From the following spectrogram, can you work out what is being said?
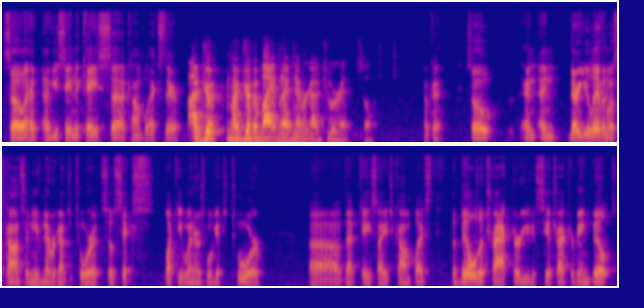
So, have, have you seen the Case uh, complex there? I've driven. I've driven by it, but I've never got to tour it. So Okay. So, and and there you live in Wisconsin, you've never got to tour it. So, six lucky winners will get to tour uh, that Case IH complex. The build a tractor, you get to see a tractor being built.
